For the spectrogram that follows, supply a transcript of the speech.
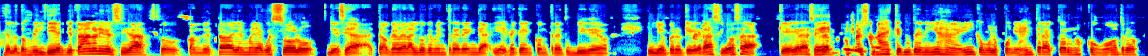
de los 2010. Yo estaba en la universidad, cuando estaba allá en Mayagüez solo, yo decía, tengo que ver algo que me entretenga, y ahí fue que encontré tus videos. Y yo, pero qué graciosa, qué graciosa, los personajes que tú tenías ahí, como los ponías a interactuar unos con otros.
